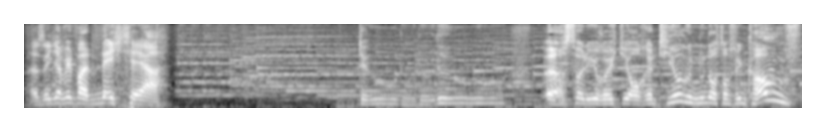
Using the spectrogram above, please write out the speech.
Also ich auf jeden Fall nicht her. Du, du, du, du. Erst verliere ich die Orientierung, nun noch auf den Kampf.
